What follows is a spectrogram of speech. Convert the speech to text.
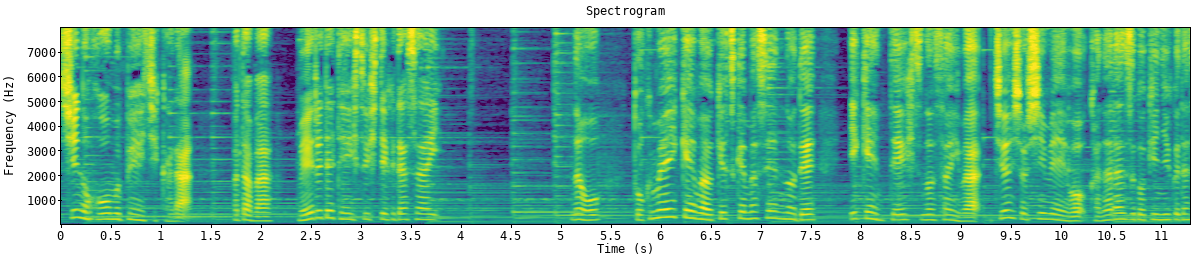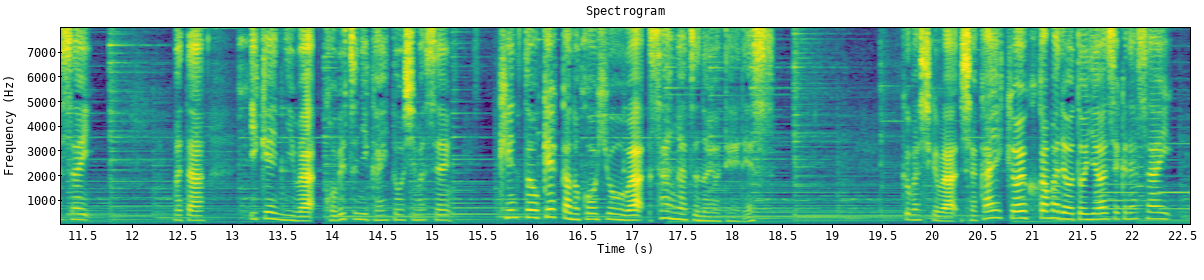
市のホームページからまたはメールで提出してください。なお匿名意見は受け付けませんので意見提出の際は住所氏名を必ずご記入ください。また意見には個別に回答しません。検討結果の公表は3月の予定です。詳しくは社会教育課までお問い合わせください。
